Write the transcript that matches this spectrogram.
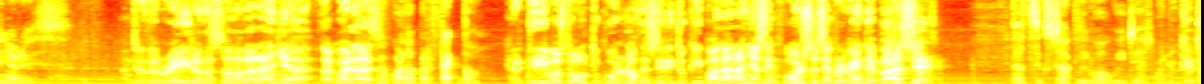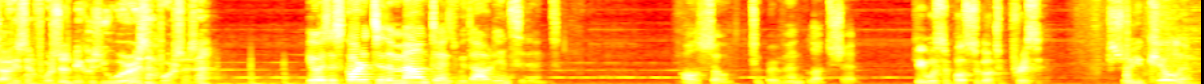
señores. Until the raid on the son of la araña. ¿Te acuerdas? Me acuerdo perfecto. Our team was told to cordon off the city to keep all arañas enforcers and prevent the bloodshed. That's exactly what we did. Well, you kept out his enforcers because you were his enforcers, huh? He was escorted to the mountains without incident. Also, to prevent bloodshed. He was supposed to go to prison. So you killed him.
